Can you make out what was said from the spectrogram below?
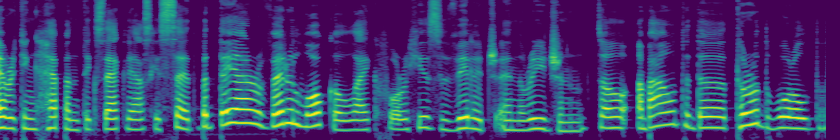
everything happened exactly as he said, but they are very local, like for his village and region. So, about the Third World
